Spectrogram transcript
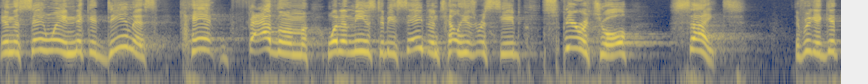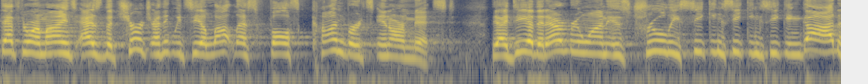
in the same way, Nicodemus can't fathom what it means to be saved until he's received spiritual sight. If we could get that through our minds as the church, I think we'd see a lot less false converts in our midst. The idea that everyone is truly seeking, seeking, seeking God,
